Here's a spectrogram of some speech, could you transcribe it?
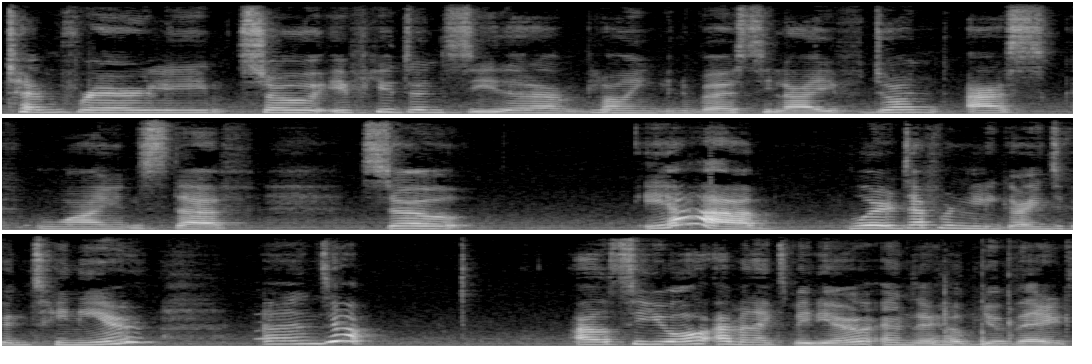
temporarily. So if you don't see that I'm playing university life, don't ask why and stuff. So yeah, we're definitely going to continue, and yeah. I'll see you all in my next video, and I hope you're very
